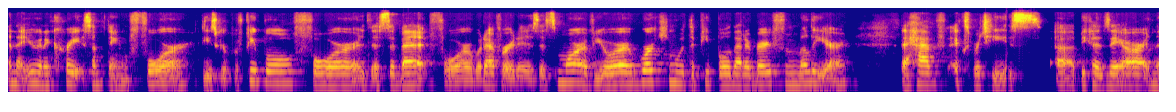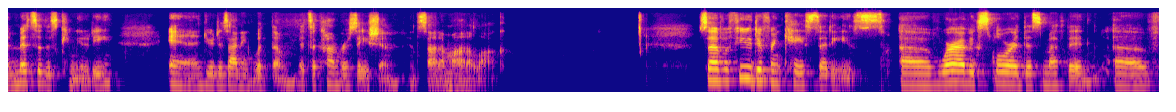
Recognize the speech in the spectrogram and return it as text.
and that you're going to create something for these group of people, for this event, for whatever it is. It's more of you're working with the people that are very familiar, that have expertise uh, because they are in the midst of this community and you're designing with them. It's a conversation, it's not a monologue. So I have a few different case studies of where I've explored this method of,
